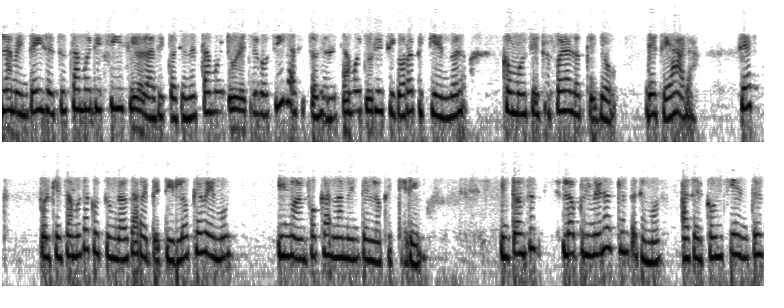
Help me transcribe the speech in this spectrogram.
la mente dice, esto está muy difícil o la situación está muy dura. Y yo digo, sí, la situación está muy dura y sigo repitiéndolo como si eso fuera lo que yo deseara, ¿cierto? Porque estamos acostumbrados a repetir lo que vemos y no enfocar la mente en lo que queremos. Entonces, lo primero es que empecemos a ser conscientes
